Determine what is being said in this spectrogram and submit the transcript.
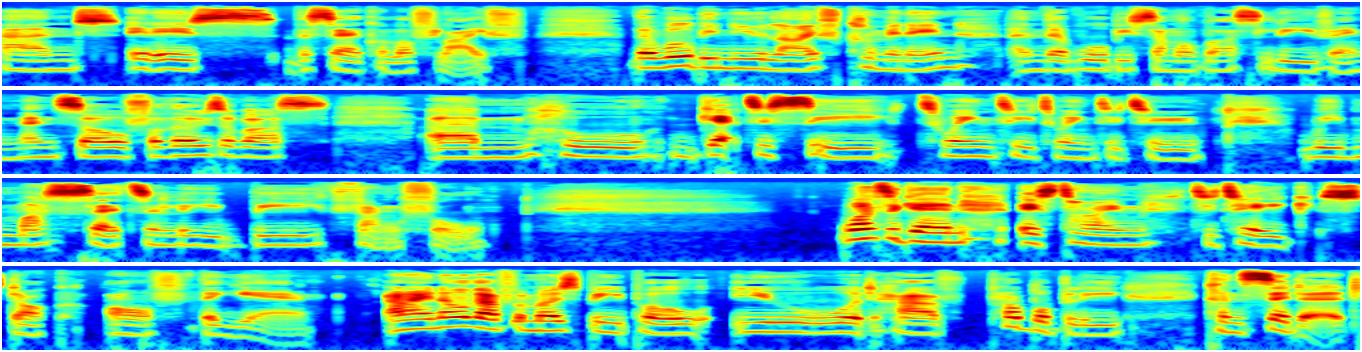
and it is the circle of life. There will be new life coming in, and there will be some of us leaving. And so, for those of us um, who get to see 2022, we must certainly be thankful once again, it's time to take stock of the year. And I know that for most people, you would have probably considered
